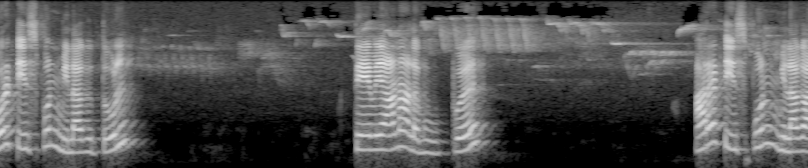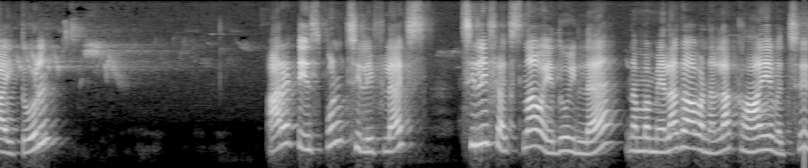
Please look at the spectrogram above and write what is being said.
ஒரு டீஸ்பூன் மிளகுத்தூள். தேவையான அளவு உப்பு. அரை டீஸ்பூன் மிளகாய்த்தூள். அரை டீஸ்பூன் சில்லி ஃப்ளக்ஸ். சில்லி ஃப்ளக்ஸ்னால் எதுவும் இல்லை. நம்ம மிளகாவை நல்லா காய வச்சு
